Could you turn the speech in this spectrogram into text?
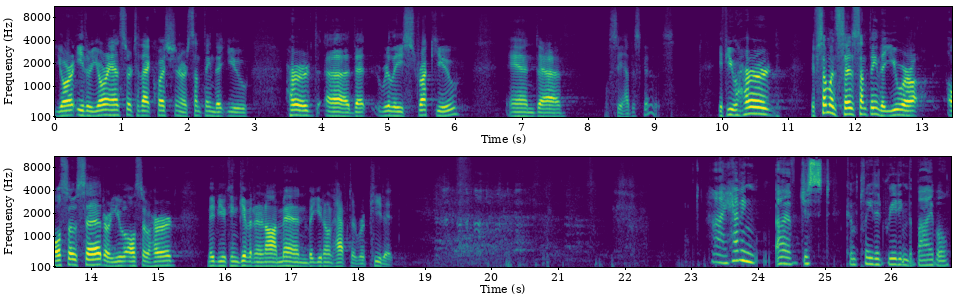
your either your answer to that question or something that you heard uh, that really struck you, and we'll see how this goes. If you heard, if someone says something that you were also said or you also heard, maybe you can give it an amen, but you don't have to repeat it. Hi, having uh, just completed reading the Bible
